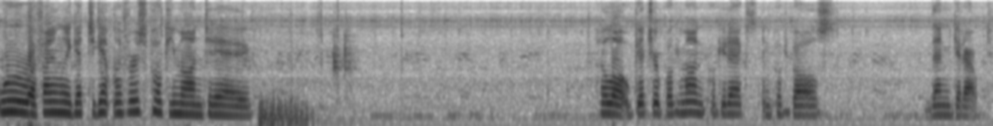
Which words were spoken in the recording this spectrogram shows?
Woo, I finally get to get my first Pokemon today. Hello, get your Pokemon, Pokedex, and Pokeballs, then get out.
